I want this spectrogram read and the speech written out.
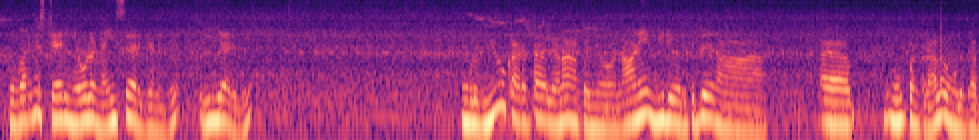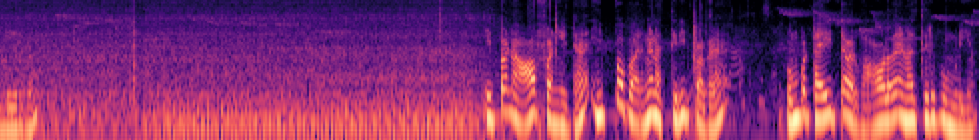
இப்போ பாருங்கள் ஸ்டேரிங் எவ்வளோ நைஸாக இருக்குது எனக்கு. ஃப்ரீயாக இருக்குது உங்களுக்கு வியூ கரெக்டாக இல்லைன்னா கொஞ்சம் நானே வீடியோ எடுத்துகிட்டு நான் மூவ் பண்ணுறனால உங்களுக்கு அப்படி இருக்கும். இப்போ நான் ஆஃப் பண்ணிட்டேன். இப்போ பாருங்கள் நான் திருப்பி பார்க்குறேன். ரொம்ப டைட்டாக இருக்கும். அவ்வளோதான் என்னால் திருப்ப முடியும்.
